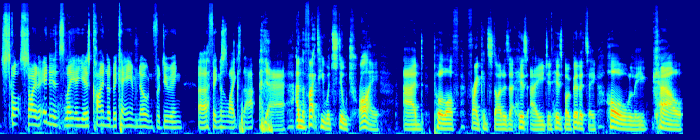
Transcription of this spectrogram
Scott Steiner in his later years kind of became known for doing uh, things like that. Yeah, and the fact he would still try and pull off Frankensteiners at his age and his mobility. Holy cow,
